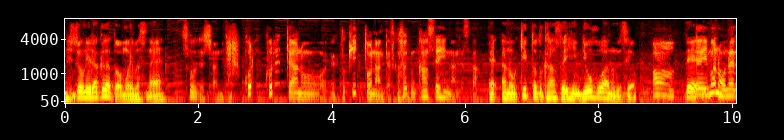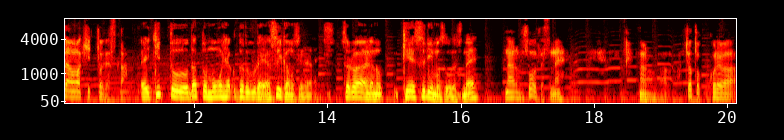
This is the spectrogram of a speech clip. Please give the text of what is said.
非常に楽だと思いますね。そうですよね。これ、これってあの、えっと、キットなんですか？それとも完成品なんですか？え、あの、キットと完成品両方あるんですよ。ああ。でで、今のお値段はキットですか？え、キットだともう100ドルぐらい安いかもしれないです。それは、あの、K3 もそうですね。なるほど、そうですね。なるほど。ちょっとこれは、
